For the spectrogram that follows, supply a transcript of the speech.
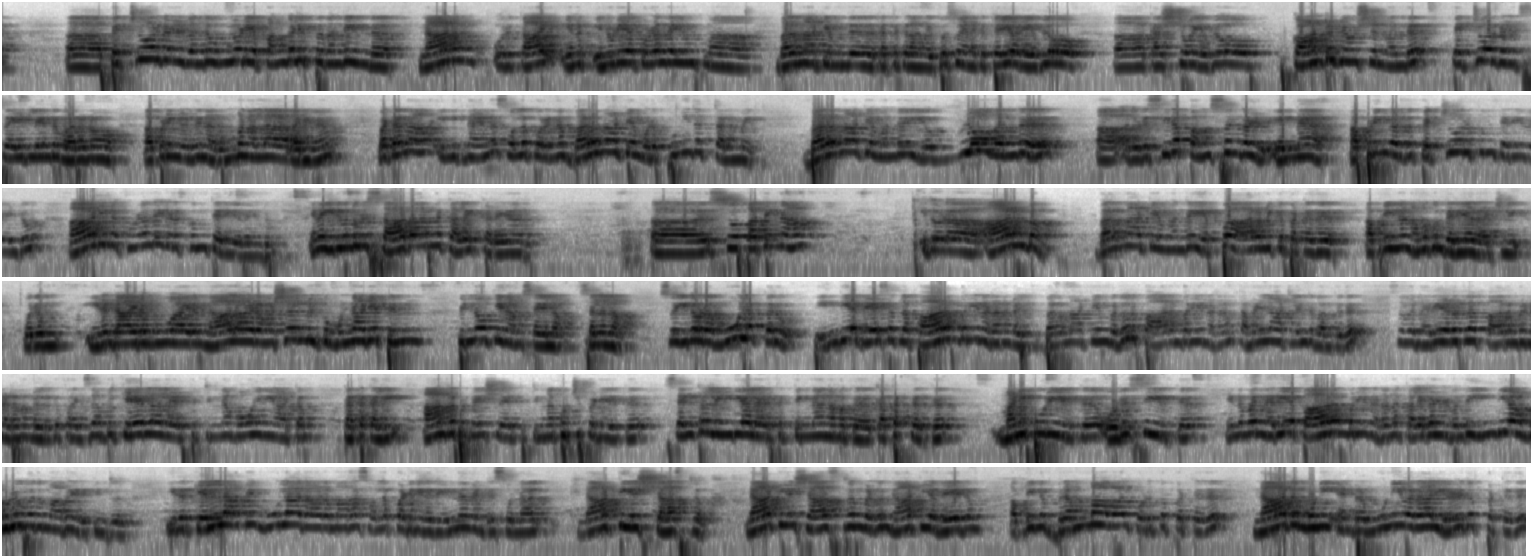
பெற்றோர்கள் வந்து உங்களுடைய பங்களிப்பு வந்து இந்த நானும் ஒரு தாய் எனக்கு என்னுடைய குழந்தையும் பரதநாட்டியம் வந்து கற்றுக்குறாங்க இப்போ ஸோ எனக்கு தெரியும் அது எவ்வளோ கஷ்டம் எவ்வளோ கான்ட்ரிபியூஷன் வந்து பெற்றோர்கள் சைட்லேருந்து வரணும் அப்படிங்கிறது நான் ரொம்ப நல்லா அறிவேன். பட் ஆனால் இன்னைக்கு நான் என்ன சொல்ல போறேன்னா பரதநாட்டியமோட புனிதத்தன்மை பரதநாட்டியம் வந்து எவ்வளோ வந்து ஆஹ், அதோட சிறப்பம்சங்கள் என்ன அப்படிங்கிறது பெற்றோருக்கும் தெரிய வேண்டும் ஆடின குழந்தைகளுக்கும் தெரிய வேண்டும். ஏன்னா இது வந்து ஒரு சாதாரண கலை கிடையாது. ஸோ பார்த்தீங்கன்னா இதோட ஆரம்பம் பரதநாட்டியம் வந்து எப்போ ஆரம்பிக்கப்பட்டது அப்படின்னா நமக்கும் தெரியாது ஆக்சுவலி ஒரு இரண்டாயிரம் மூவாயிரம் நாலாயிரம் வருஷங்களுக்கு முன்னாடியே பின் பின்னோக்கி நாம் செய்யலாம் செல்லலாம். ஸோ இதோட மூலப்பெரு இந்திய தேசத்துல பாரம்பரிய நடனங்கள் பரதநாட்டியம்ங்கிறது ஒரு பாரம்பரிய நடனம் தமிழ்நாட்டிலேருந்து வந்தது. ஸோ நிறைய இடத்துல பாரம்பரிய நடனங்கள் இருக்கு. ஃபார் எக்ஸாம்பிள் கேரளாவில் எடுத்துக்கிட்டிங்கன்னா மோகினி ஆட்டம் கதகளி ஆந்திர பிரதேஷில் எடுத்துக்கிட்டிங்கன்னா குச்சிப்படி இருக்கு. சென்ட்ரல் இந்தியாவில் எடுத்துக்கிட்டிங்கன்னா நமக்கு கதக் இருக்கு. மணிப்பூரி இருக்கு ஒடிசி இருக்கு. இந்த மாதிரி நிறைய பாரம்பரிய நடன கலைகள் வந்து இந்தியா முழுவதுமாக இருக்கின்றது. இதற்கு எல்லாமே மூலாதாரமாக சொல்லப்படுகிறது என்னவென்று சொன்னால் நாட்டிய சாஸ்திரம். நாட்டிய சாஸ்திரம்ங்கிறது நாட்டிய வேதம் அப்படின்னு பிரம்மாவால் கொடுக்கப்பட்டது நாதமுனி என்ற முனிவரால் எழுதப்பட்டது.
